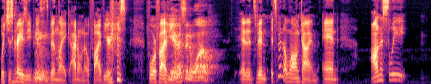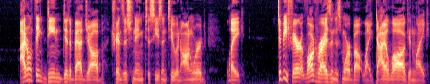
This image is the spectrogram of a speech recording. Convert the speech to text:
which is crazy because it's been like I don't know five years, four or five years. Yeah, it's been a while. and it's been it's been a long time and honestly i don't think dean did a bad job transitioning to season two and onward like to be fair log horizon is more about like dialogue and like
